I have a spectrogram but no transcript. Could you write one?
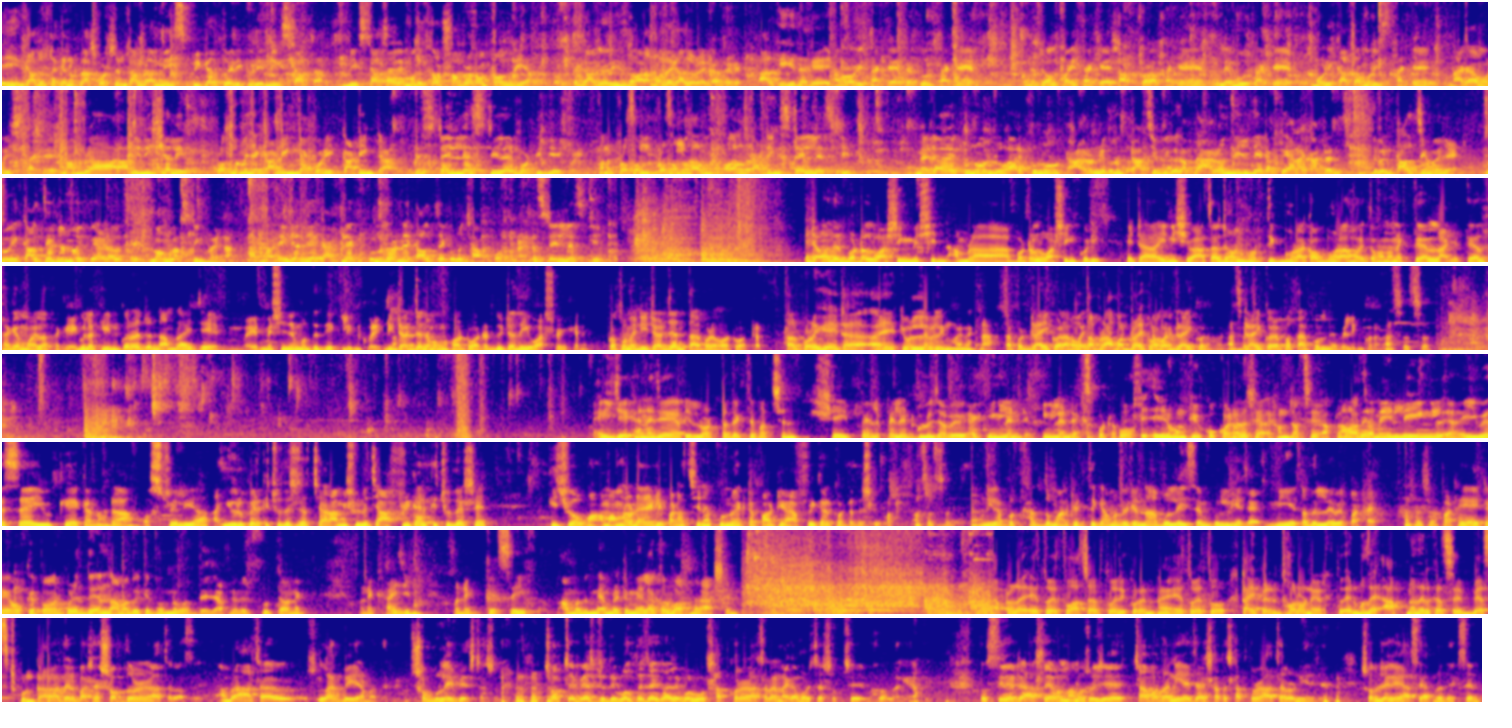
এই গাজরটা কেন ক্লাস করছেন? আমরা মিক্স পিকেল তৈরি করি মিক্সড আচার। মিক্সড আচারের মধ্যে তো সব রকম ফল দিই আমরা। গাজরই তার মধ্যে গাজর একটা থাকে। আর কি কি থাকে? বড়ই থাকে তেঁতুল থাকে জলপাই থাকে সাতকরা থাকে লেবু থাকে মরি কাঁচামরিচ থাকে নাগামরিচ থাকে। আমরা ইনিশিয়ালি প্রথমে যে কাটিংটা করি কাটিংটা এটা স্টেনলেস স্টিলের বটি দিয়ে করি। মানে প্রথম প্রথম ধাপ। অল কাটিং স্টেনলেস স্টিল মেটালের কোনো, লোহার কোনো আয়রনের কোনো টাচ বিকজ আপনি আয়রন দিয়ে যদি এটা পেয়ারা কাটেন, দেখবেন কালচে হয়ে যায়। তো এই কালচের জন্য ওই পেয়ারা লং লাস্টিং হয় না। বাট এইটা দিয়ে কাটলে কোনো ধরনের কালচে কোনো ছাপ পড়ে না। এটা স্টেনলেস স্টিল এটা আমাদের বটল ওয়াশিং মেশিন আমরা বটল ওয়াশিং করি। এটা ইনিশিয়াল আচার যখন ভর্তি ভরা ভরা হয় তখন অনেক তেল লাগে। তেল থাকে ময়লা থাকে। এগুলো ক্লিন করার জন্য আমরা এই যে মেশিনের মধ্যে দিয়ে ক্লিন করি। ডিটারজেন্ট এবং হট ওয়াটার দুইটা দিয়ে ওয়াশ হয় এখানে। প্রথমে ডিটারজেন্ট তারপরে হট ওয়াটার তারপরে কি এটা কি বলে লেভেলিং হয় না? না তারপর ড্রাই করা হয়। তারপর আবার ড্রাই করা আবার? ড্রাই করা হয়। আচ্ছা, ড্রাই করার পর তারপর লেভেলিং করা হয়। আচ্ছা আচ্ছা। এই যে এখানে যে লটটা দেখতে পাচ্ছেন সেই প্যালেটগুলো যাবে ইংল্যান্ডে ইংল্যান্ড এক্সপোর্ট হবে। ও এ- এইরকম কি? কয়টা দেশে এখন যাচ্ছে আমাদের mainly USA UK Canada Australia ইউরোপের কিছু দেশে যাচ্ছে। আর আমি শুনেছি আফ্রিকার কিছু দেশে কিছু আম- আমরাও ডাইরেক্টলি পাঠাচ্ছি না কোনো একটা পার্টি আফ্রিকার কয়টা দেশকে পাঠায়। আচ্ছা আচ্ছা। নিরাপদ খাদ্য মার্কেট থেকে আমাদেরকে না বলেই স্যাম্পল নিয়ে যায় নিয়ে তাদের লেবে পাঠায়। আচ্ছা আচ্ছা। পাঠিয়ে এটা ওকে পাওয়ার পরে দেন আমাদেরকে ধন্যবাদ দেয় যে আপনাদের ফুডটা অনেক অনেক হাইজিন অনেক সেফ আমাদের আমরা একটা মেলা করব আপনারা আসেন। আপনারা এত এত আচার তৈরি করেন হ্যাঁ? এত এত টাইপের ধরনের। তো এর মধ্যে আপনাদের কাছে বেস্ট কোনটা? আমাদের বাসায় সব ধরনের আচার আছে। আমরা আচার লাগবেই আমাদের। সবগুলোই বেস্ট আসলে। সবচেয়ে বেস্ট যদি বলতে চাই তাহলে বলব সাতকরার আচার আর নাগামরিচার সবচেয়ে ভালো লাগে আর তো সিলেটে আসলে এখন মানুষ ওই যে চা পাতা নিয়ে যায় সাথে সাতকরার আচারও নিয়ে যায়। সব জায়গায় আছে আপনি দেখছেন।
